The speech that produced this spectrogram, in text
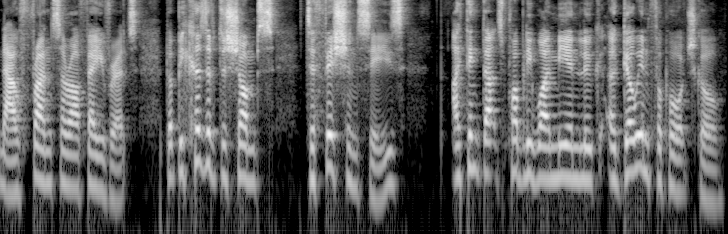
now France are our favourites, but because of Deschamps' deficiencies, I think that's probably why me and Luke are going for Portugal.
